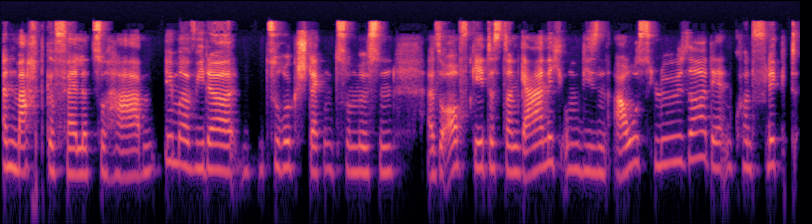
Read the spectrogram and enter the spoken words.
ein Machtgefälle zu haben, immer wieder zurückstecken zu müssen. Also oft geht es dann gar nicht um diesen Auslöser, der einen Konflikt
